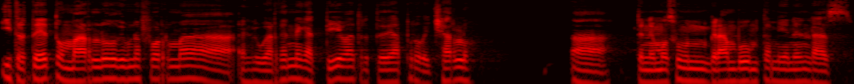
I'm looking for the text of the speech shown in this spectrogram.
Y traté de tomarlo de una forma, en lugar de negativa, traté de aprovecharlo. Ah, tenemos un gran boom también en las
